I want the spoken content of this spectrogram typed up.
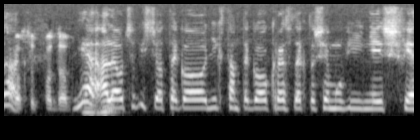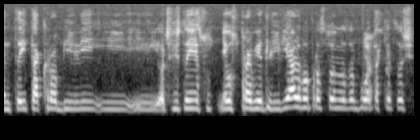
Tak. sposób podobny. Nie, ale oczywiście od tego nikt z tamtego okresu, jak to się mówi, nie jest święty i tak robili i, i oczywiście to nie, usprawiedliwia, ale po prostu no, to było takie coś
